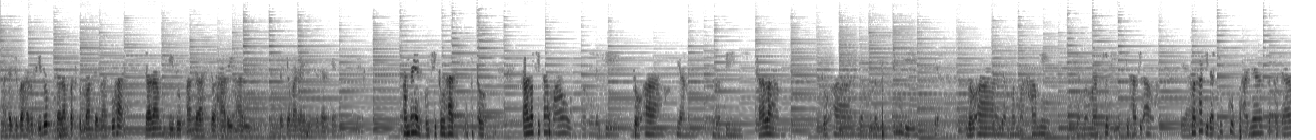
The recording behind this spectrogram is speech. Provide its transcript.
Anda juga harus hidup dalam persekutuan dengan Tuhan dalam hidup Anda sehari-hari. Bagaimana ini, Saudara Kenny? Amin, puji Tuhan. Betul. Kalau kita mau memiliki doa yang lebih dalam, doa yang lebih tinggi, ya, doa yang memahami, yang memasuki isi hati Allah, Ya. maka tidak cukup hanya sekedar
